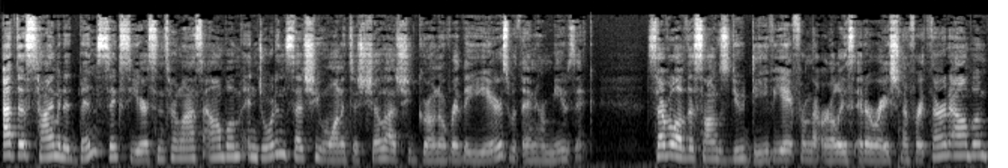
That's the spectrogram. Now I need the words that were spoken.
At this time, it had been six years since her last album, and Jordin said she wanted to show how she'd grown over the years within her music. Several of the songs do deviate from the earliest iteration of her third album,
